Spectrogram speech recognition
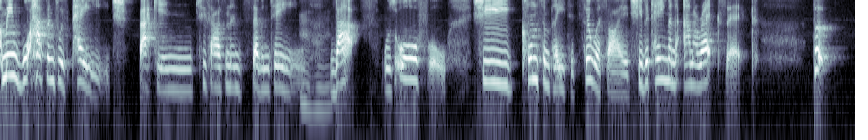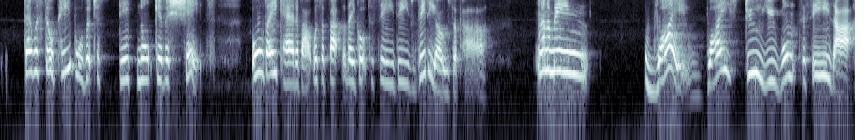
I mean, what happened with Paige back in 2017? Mm-hmm. That was awful. She contemplated suicide. She became an anorexic, but there were still people that just did not give a shit. All they cared about was the fact that they got to see these videos of her. And I mean, why? Why do you want to see that?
